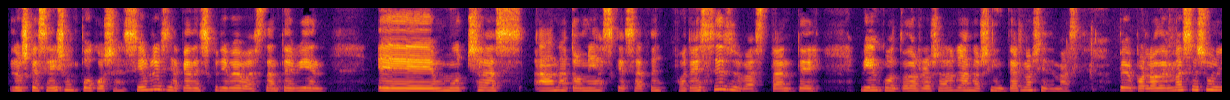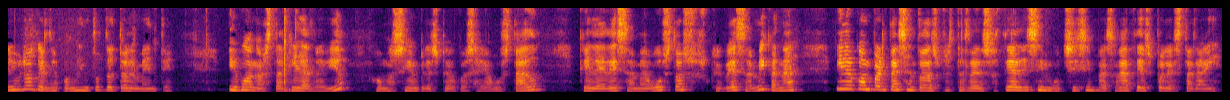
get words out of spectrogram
los que seáis un poco sensibles, ya que describe bastante bien eh, muchas anatomías que se hacen forenses, bastante bien con todos los órganos internos y demás. Pero por lo demás es un libro que recomiendo totalmente. Y bueno, hasta aquí la review. Como siempre espero que os haya gustado, que le deis a me gusta, suscribáis a mi canal y lo compartáis en todas vuestras redes sociales y muchísimas gracias por estar ahí.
